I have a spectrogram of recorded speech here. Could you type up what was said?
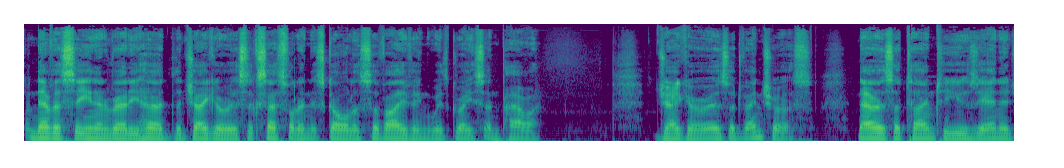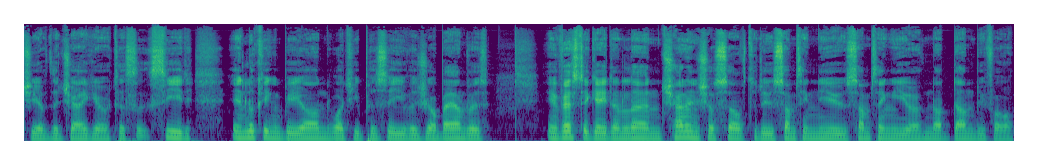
Never seen and rarely heard, the jaguar is successful in its goal of surviving with grace and power. Jaguar is adventurous. Now is the time to use the energy of the Jaguar to succeed in looking beyond what you perceive as your boundaries. Investigate and learn. Challenge yourself to do something new, something you have not done before.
